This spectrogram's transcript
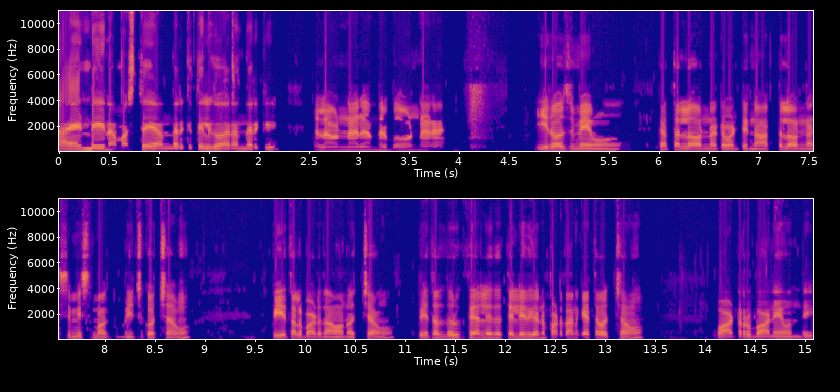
హాయ్ అండి నమస్తే అందరికి తెలుగు వారందరికి. ఎలా ఉన్నారు? అందరు బాగున్నారా? ఈరోజు మేము గతంలో ఉన్నటువంటి నార్త్లో ఉన్న సిమిస్మాక్ బీచ్కి వచ్చాము. పీతలు పడదామని వచ్చాము. పీతలు దొరుకుతాయో లేదో తెలియదు కానీ పడడానికైతే వచ్చాము. వాటర్ బాగానే ఉంది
